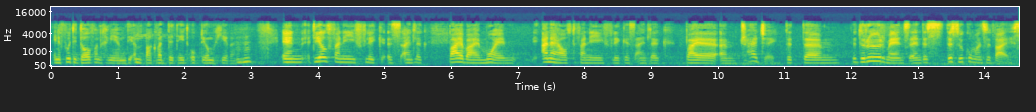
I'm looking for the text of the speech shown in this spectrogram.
en 'n foto daarvan geneem, die impak wat dit het op die omgewing. Mm -hmm. En deel van die fliek is eintlik baie baie mooi. Die ander helfte van die fliek is eintlik baie um tragic. Dit um dit roer mense en dis dis hoekom ons dit wys.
